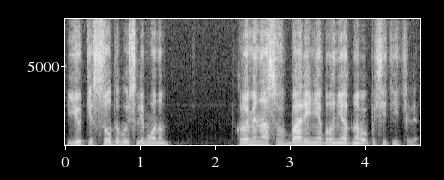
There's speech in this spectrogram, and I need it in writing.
юки содовую с лимоном. Кроме нас в баре не было ни одного посетителя.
